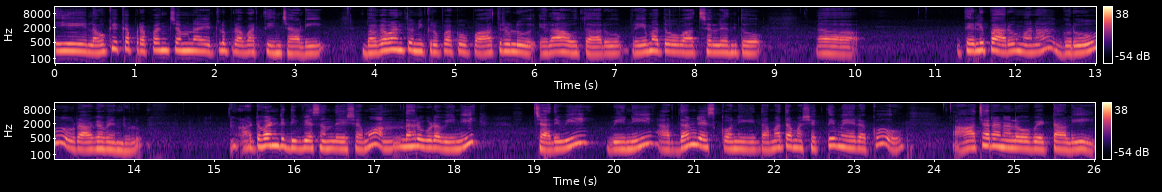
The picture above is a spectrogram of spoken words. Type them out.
ఈ లౌకిక ప్రపంచంలో ఎట్లు ప్రవర్తించాలి? భగవంతుని కృపకు పాత్రులు ఎలా అవుతారు? ప్రేమతో వాత్సల్యంతో తెలిపారు మన గురువు రాఘవేంద్రులు. అటువంటి దివ్య సందేశము అందరూ కూడా విని చదివి విని అర్థం చేసుకొని తమ తమ శక్తి మేరకు ఆచరణలో పెట్టాలి.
